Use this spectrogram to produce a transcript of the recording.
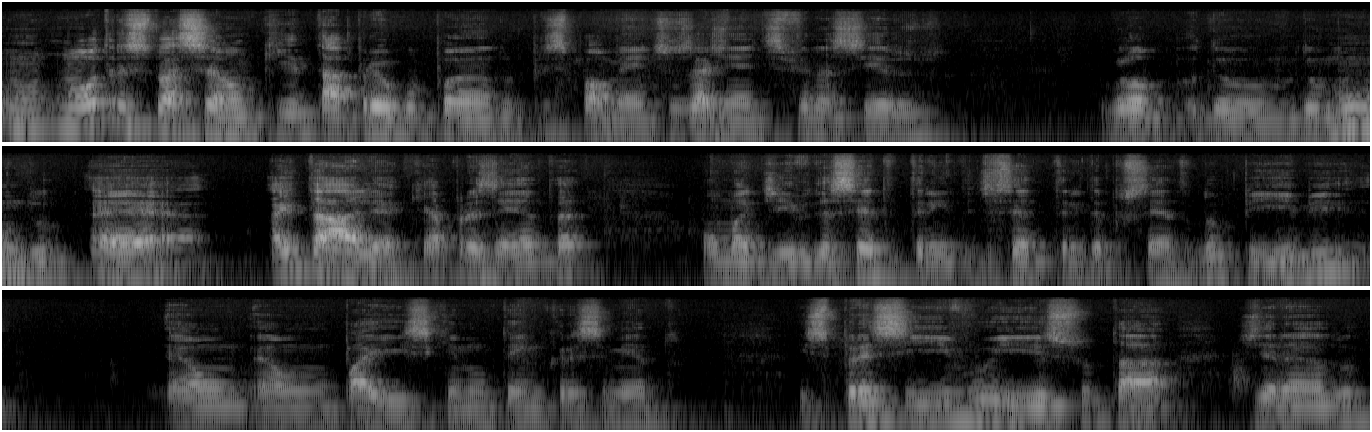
uma outra situação que está preocupando principalmente os agentes financeiros do, do mundo é a Itália, que apresenta uma dívida 130, de 130% do PIB, é um, é um país que não tem um crescimento expressivo e isso está gerando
